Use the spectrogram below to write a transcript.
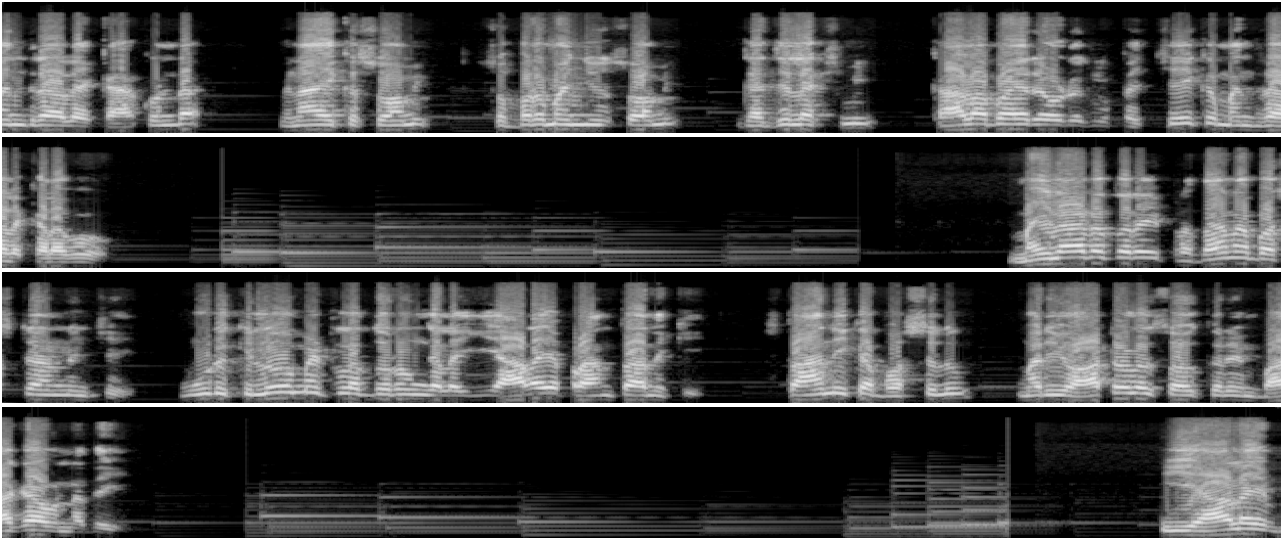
మందిరాలే కాకుండా వినాయక స్వామి సుబ్రహ్మణ్య స్వామి గజలక్ష్మి కాలభైరవుడుకు ప్రత్యేక మందిరాలు కలవు. మైలాడదురై ప్రధాన బస్టాండ్ నుంచి మూడు కిలోమీటర్ల దూరం గల ఈ ఆలయ ప్రాంతానికి స్థానిక బస్సులు మరియు ఆటోల సౌకర్యం బాగా ఉన్నది. ఈ ఆలయం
